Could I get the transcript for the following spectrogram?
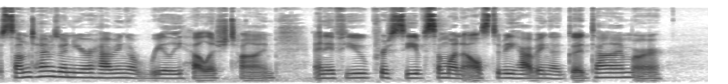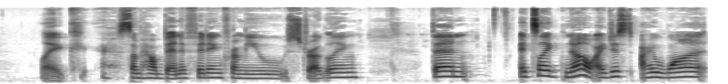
sometimes when you're having a really hellish time, and if you perceive someone else to be having a good time or like somehow benefiting from you struggling, then it's like, no, I just, I want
